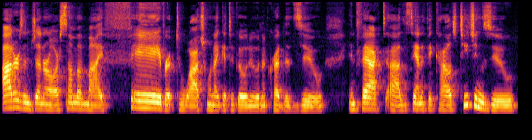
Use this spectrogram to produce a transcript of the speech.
otters in general are some of my favorite to watch when I get to go to an accredited zoo. In fact, uh, the Santa Fe College Teaching Zoo,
